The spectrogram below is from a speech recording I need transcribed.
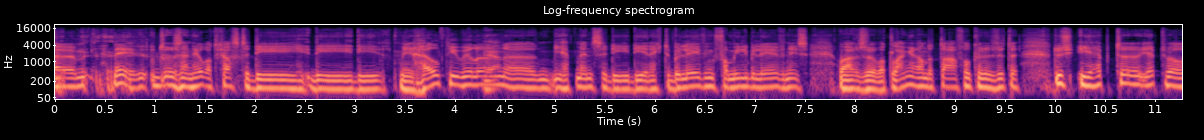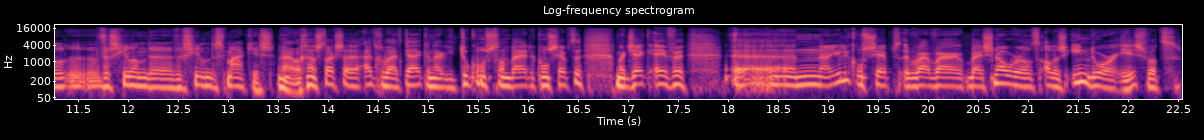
um, nee, er zijn heel wat gasten die, die, die meer healthy willen. Ja. je hebt mensen die, die een echte beleving, familiebeleving is, waar ze wat langer aan de tafel kunnen zitten. Dus je hebt, uh, je hebt wel uh, verschillende, verschillende smaakjes. Nou, we gaan straks uh, uitgebreid kijken naar die toekomst van beide concepten. Maar Jack, even naar jullie concept, waar, waar bij Snowworld alles indoor is, wat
